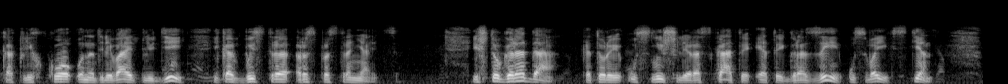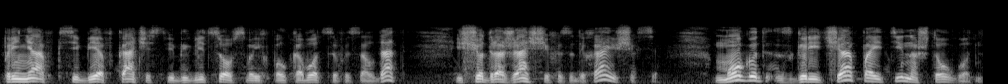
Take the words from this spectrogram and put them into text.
как легко он одолевает людей и как быстро распространяется. И что города, которые услышали раскаты этой грозы у своих стен, приняв к себе в качестве беглецов своих полководцев и солдат, еще дрожащих и задыхающихся, могут сгоряча пойти на что угодно.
